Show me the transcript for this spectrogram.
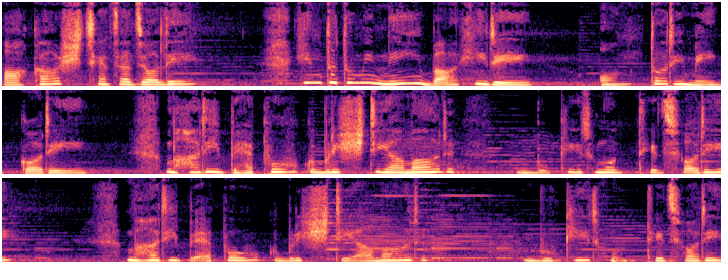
আকাশ ছেঁচা জলে। কিন্তু তুমি নেই বাহিরে, অন্তরে মেঘ করে। ভারী ব্যাপক বৃষ্টি আমার বুকের মধ্যে ঝরে। ভারী ব্যাপক বৃষ্টি আমার বুকের মধ্যে ঝরে।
